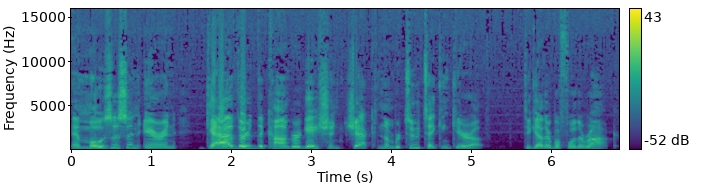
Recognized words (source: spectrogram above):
And Moses and Aaron gathered the congregation, check, number two, taken care of, together before the rock.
